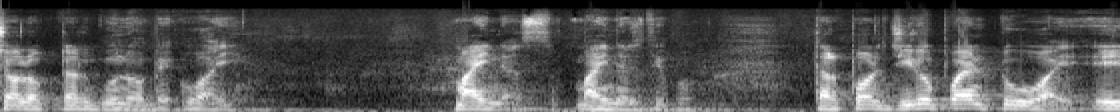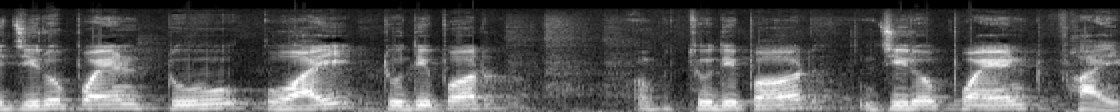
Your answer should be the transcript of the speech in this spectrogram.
চলকটার গুণ হবে ওয়াই মাইনাস মাইনাস দিব। তারপর জিরো পয়েন্ট টু ওয়াই এই zero point two Y to the power to the power zero point five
